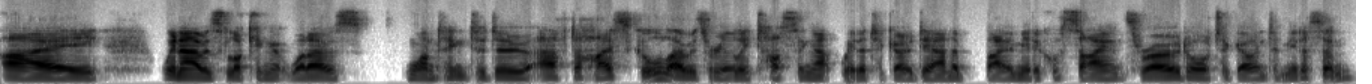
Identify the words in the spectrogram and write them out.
I, when I was looking at what I was wanting to do after high school, I was really tossing up whether to go down a biomedical science road or to go into medicine.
